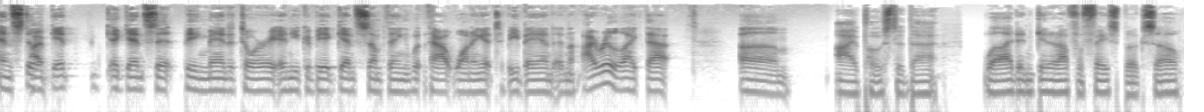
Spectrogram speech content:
and still I- get against it being mandatory, and you could be against something without wanting it to be banned, and I really like that. Um, i posted that well, I didn't get it off of Facebook, so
